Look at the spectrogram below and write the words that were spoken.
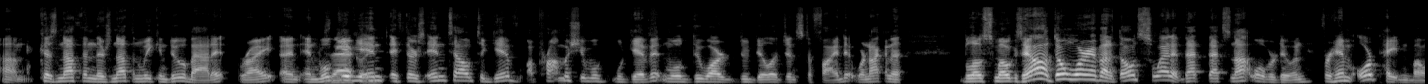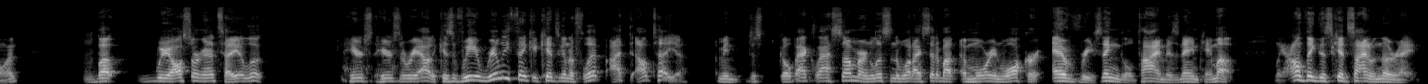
Because um, nothing there's nothing we can do about it, right? And and we'll exactly. give you in, if there's intel to give, I promise you we'll we'll give it and we'll do our due diligence to find it. We're not going to blow smoke and say, "Oh, don't worry about it, don't sweat it." That that's not what we're doing for him or Peyton Bowen. Mm-hmm. But we also are going to tell you, look, here's here's the reality. Because if we really think a kid's going to flip, I, i'll tell you. I mean, just go back last summer and listen to what I said about Amorion Walker every single time his name came up. Like, I don't think this kid signed with Notre Dame,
